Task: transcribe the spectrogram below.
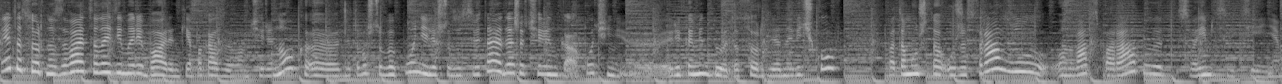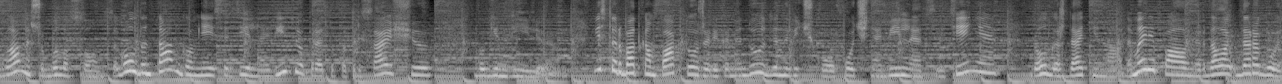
Этот сорт называется Леди Мэри Баринг. Я показываю вам черенок, э, для того, чтобы вы поняли, что зацветает даже в черенках. Очень э, рекомендую этот сорт для новичков, потому что уже сразу он вас порадует своим цветением. Главное, чтобы было солнце. Golden Tango, у меня есть отдельное видео про эту потрясающую бугенвилию. Мистер Бат Компакт тоже рекомендую для новичков. Очень обильное цветение, долго ждать не надо. Мэри Палмер, дорогой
